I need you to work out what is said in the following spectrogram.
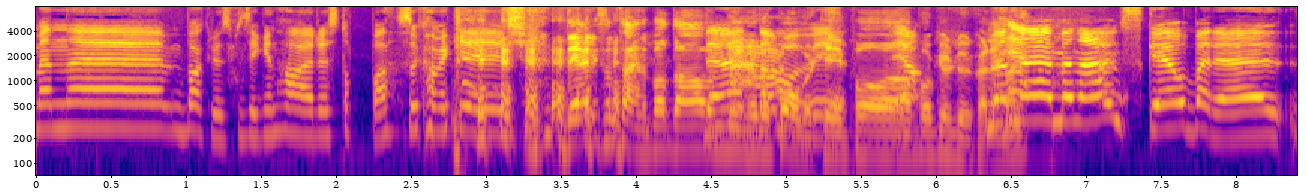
Men uh, bakgrunnsmusikken har stoppa, så kan vi ikke kjøre Det er liksom tegnet på at da Det- begynner det på overtid på, ja. på Men, kulturkalenderen. eh, men jeg ønsker å bare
